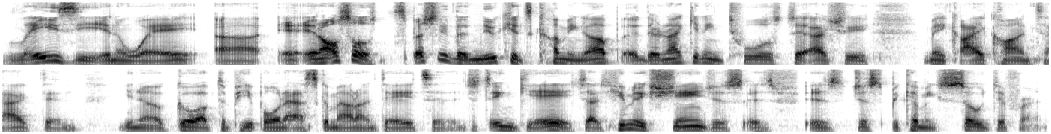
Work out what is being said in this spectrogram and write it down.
lazy in a way, uh, and also especially the new kids coming up, they're not getting tools to actually make eye contact and you know go up to people and ask them out on dates and just engage. That human exchange is is is just becoming so different.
